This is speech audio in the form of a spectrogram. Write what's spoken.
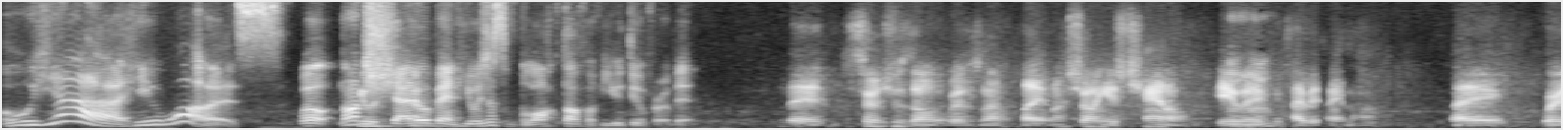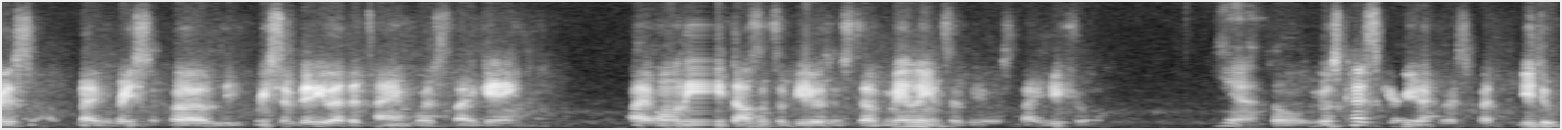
Oh yeah, he was. Well, not was shadow banned. He was just blocked off of YouTube for a bit. The search result was not like not showing his channel, even if you type his name out. Like whereas like recent uh, recent video at the time was like getting like only thousands of views instead of millions of views like usual. Yeah. So it was kind of scary at first, but YouTube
